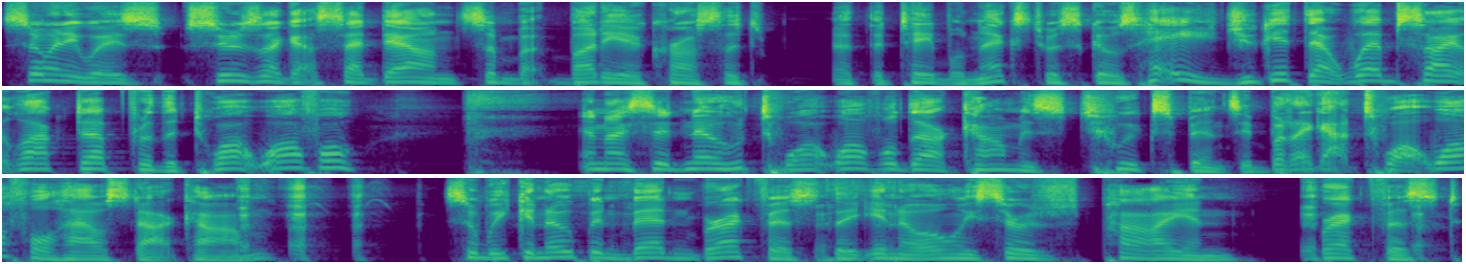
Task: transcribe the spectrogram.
So, anyways, as soon as I got sat down, some buddy across the at the table next to us goes, Hey, did you get that website locked up for the twat waffle? And I said, No, twatwaffle.com is too expensive, but I got twatwafflehouse.com. so we can open bed and breakfast that, you know, only serves pie and breakfast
